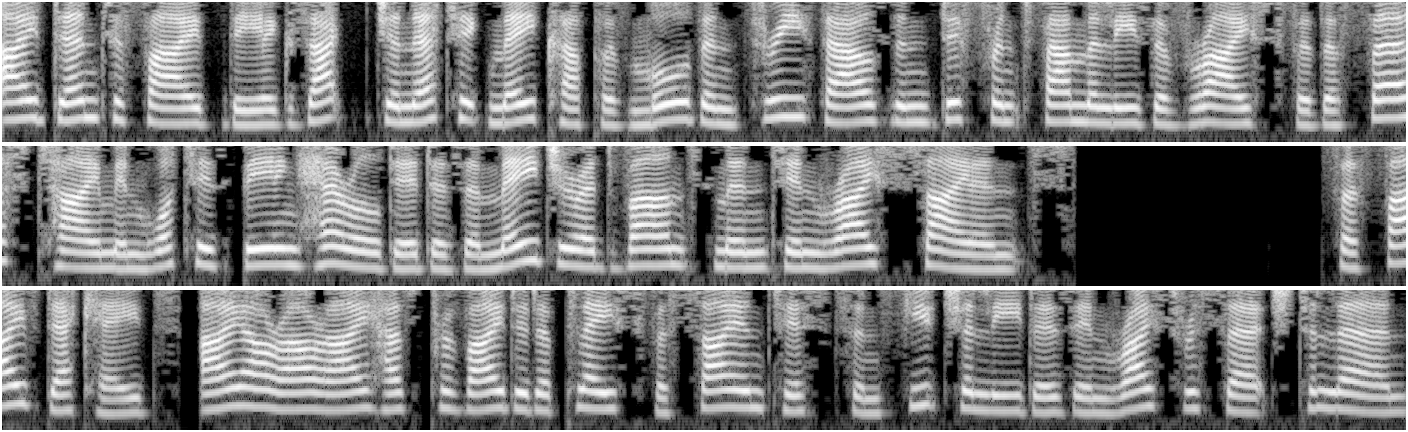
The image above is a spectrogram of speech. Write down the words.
identified the exact genetic makeup of more than 3,000 different families of rice for the first time in what is being heralded as a major advancement in rice science. For five decades, IRRI has provided a place for scientists and future leaders in rice research to learn,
